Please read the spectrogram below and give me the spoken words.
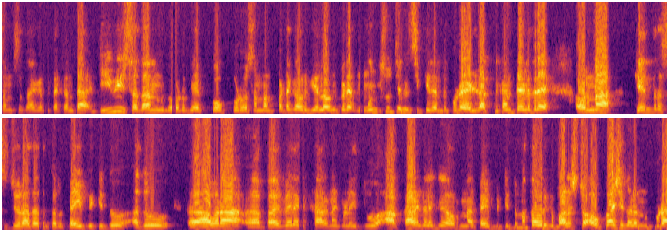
ಸಂಸದ ಆಗಿರ್ತಕ್ಕಂಥ ಡಿ ವಿ ಸದಾನಂದ ಗೌಡ್ಗೆ ಕೋಕ್ ಕೊಡುವ ಸಂಬಂಧಪಟ್ಟಾಗ ಅವ್ರಿಗೆಲ್ಲ ಒಂದ್ ಕಡೆ ಮುನ್ಸೂಚನೆ ಸಿಕ್ಕಿದೆ ಅಂತ ಕೂಡ ಹೇಳಲಾಗ್ತದೆ ಯಾಕಂತ ಹೇಳಿದ್ರೆ ಅವ್ರನ್ನ ಕೇಂದ್ರ ಸಚಿವರಾದಂತವ್ರು ಕೈ ಬಿಟ್ಟಿದ್ದು ಅದು ಅವರ ಬೇರೆ ಕಾರಣಗಳಿದ್ವು ಕಾರಣಗಳು ಆ ಕಾರಣಗಳಿಗೆ ಅವ್ರನ್ನ ಕೈ ಬಿಟ್ಟಿದ್ದು ಮತ್ತು ಅವರಿಗೆ ಬಹಳಷ್ಟು ಅವಕಾಶಗಳನ್ನು ಕೂಡ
